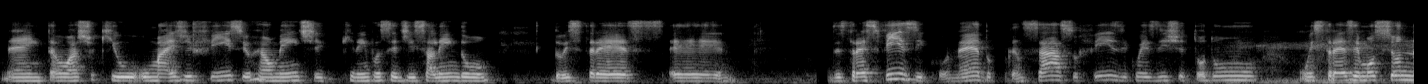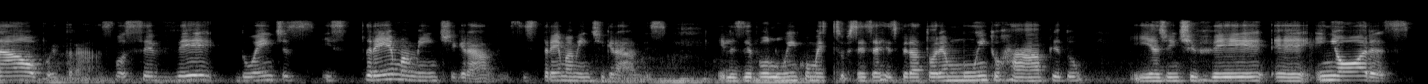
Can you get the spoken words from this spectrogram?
Né? Então, acho que o, o, mais difícil, realmente, que nem você disse, além do estresse, é, do estresse físico, né, do cansaço físico, existe todo um estresse emocional por trás. Você vê doentes extremamente graves, extremamente graves. Eles evoluem com uma insuficiência respiratória muito rápido e a gente vê é, em horas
